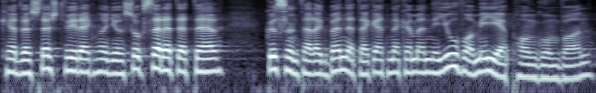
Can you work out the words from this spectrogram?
Kedves testvérek, nagyon sok szeretettel köszöntelek benneteket, nekem ennél jóval mélyebb hangom van.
